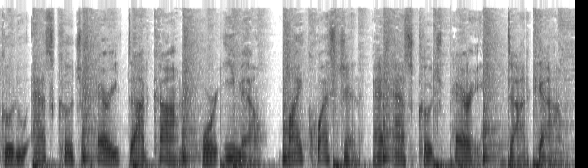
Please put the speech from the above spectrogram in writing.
go to AskCoachParry.com or email my question at AskCoachParry.com.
